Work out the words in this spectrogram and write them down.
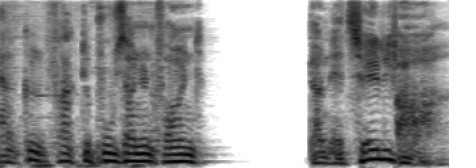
Ferkel? fragte Puh seinen Freund. Dann erzähl ich. Ah.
